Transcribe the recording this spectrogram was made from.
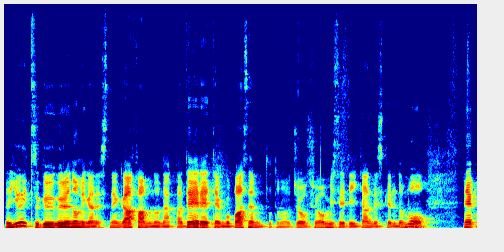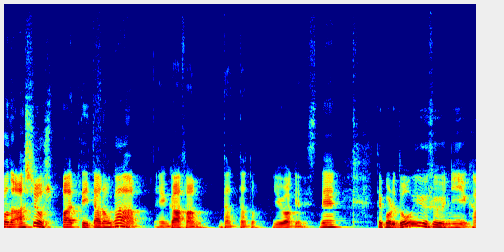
で唯一 Google のみがですね、GAFAM の中で0.5%との上昇を見せていたんですけれども、えこの足を引っ張っていたのが、え GAFAM だったというわけですね。で、これどういうふうに考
